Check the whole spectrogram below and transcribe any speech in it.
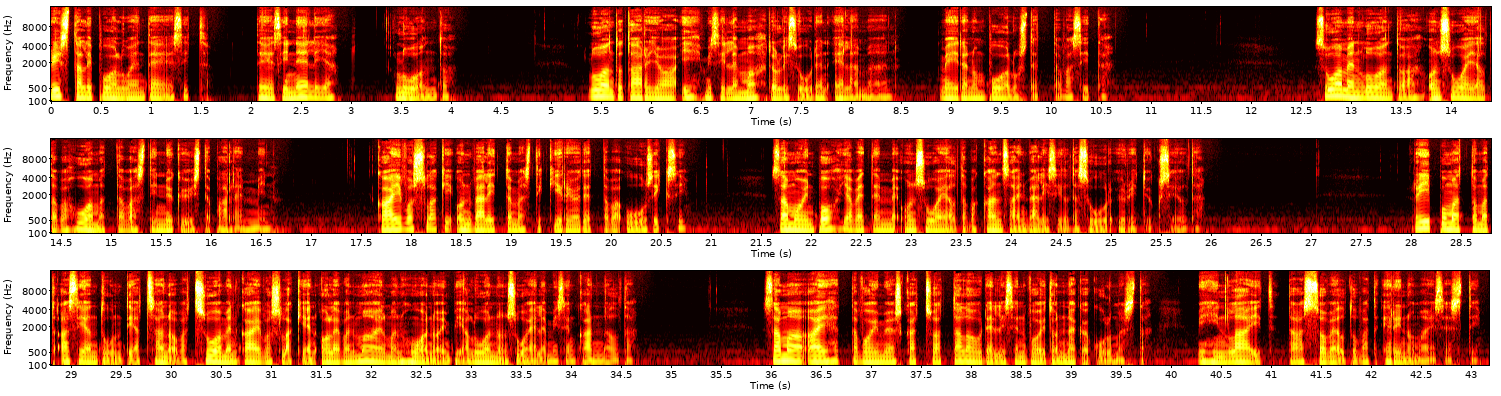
Kristallipuolueen teesit. Teesi neljä. Luonto. Luonto tarjoaa ihmisille mahdollisuuden elämään. Meidän on puolustettava sitä. Suomen luontoa on suojeltava huomattavasti nykyistä paremmin. Kaivoslaki on välittömästi kirjoitettava uusiksi. Samoin pohjavetemme on suojeltava kansainvälisiltä suuryrityksiltä. Riippumattomat asiantuntijat sanovat Suomen kaivoslakien olevan maailman huonoimpia luonnon suojelemisen kannalta. Samaa aihetta voi myös katsoa taloudellisen voiton näkökulmasta, mihin lait taas soveltuvat erinomaisesti.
